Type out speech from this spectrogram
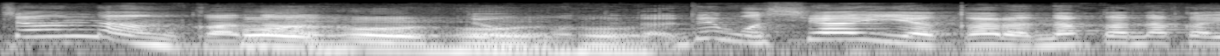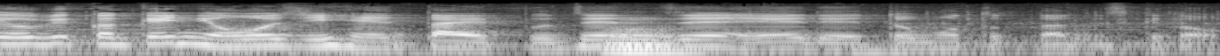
ちゃんなんかなって思ってた。でもシャイやからなかなか呼びかけに応じへんタイプ。全然ええでと思っとったんですけど、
